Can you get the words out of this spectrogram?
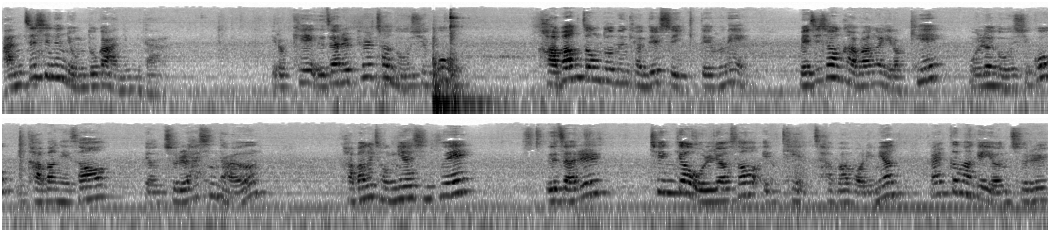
앉으시는 용도가 아닙니다. 이렇게 의자를 펼쳐 놓으시고 가방 정도는 견딜 수 있기 때문에 매지션 가방을 이렇게 올려 놓으시고 이 가방에서 연출을 하신 다음 가방을 정리하신 후에 의자를 튕겨 올려서 이렇게 잡아버리면 깔끔하게 연출을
